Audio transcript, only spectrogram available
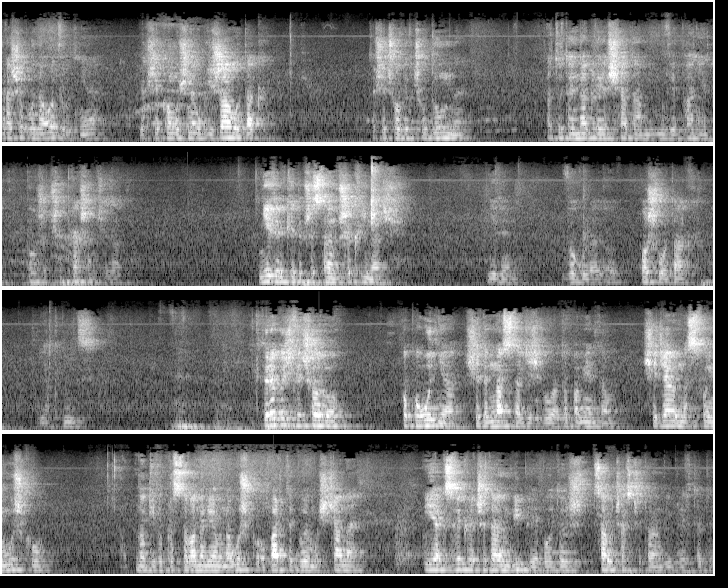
raczej było na odwrót, nie? Jak się komuś naubliżało, tak, to się człowiek czuł dumny. A tutaj nagle ja siadam i mówię, Panie Boże, przepraszam Cię za to. Nie wiem, kiedy przestałem przeklinać. Nie wiem, w ogóle poszło tak, jak nic. Któregoś wieczoru, popołudnia, 17 gdzieś była, to pamiętam, siedziałem na swoim łóżku, nogi wyprostowane miałem na łóżku, oparty byłem o ścianę i jak zwykle czytałem Biblię, bo to już cały czas czytałem Biblię wtedy.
